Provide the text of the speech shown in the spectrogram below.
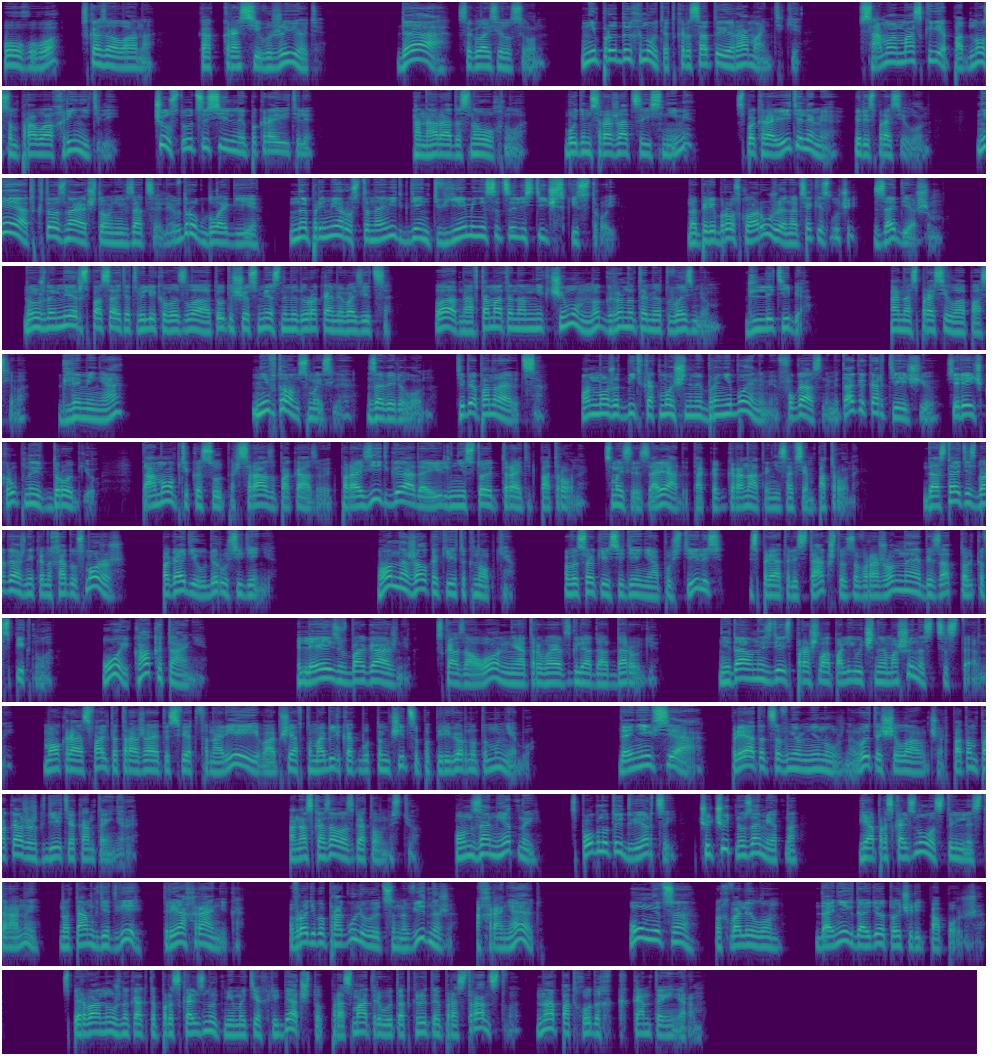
«Ого», — сказала она, — «как красиво живете». «Да», — согласился он, — «не продыхнуть от красоты и романтики». В самой Москве под носом правоохранителей. Чувствуются сильные покровители. Она радостно охнула. «Будем сражаться и с ними?» «С покровителями?» – переспросил он. «Нет, кто знает, что у них за цели. Вдруг благие. Например, установить где-нибудь в Йемене социалистический строй. Но переброску оружия на всякий случай задержим. Нужно мир спасать от великого зла, а тут еще с местными дураками возиться. Ладно, автоматы нам ни к чему, но гранатомет возьмем. Для тебя. Она спросила опасливо. «Для меня?» «Не в том смысле», — заверил он. «Тебе понравится. Он может бить как мощными бронебойными, фугасными, так и картечью, серечь крупной дробью. Там оптика супер, сразу показывает, поразить гада или не стоит тратить патроны. В смысле заряды, так как гранаты не совсем патроны. Достать из багажника на ходу сможешь? Погоди, уберу сиденье». Он нажал какие-то кнопки. Высокие сиденья опустились, и спрятались так, что завороженная Абизад только вспикнула. «Ой, как это они?» «Лезь в багажник», — сказал он, не отрывая взгляда от дороги. «Недавно здесь прошла поливочная машина с цистерной. Мокрый асфальт отражает и свет фонарей, и вообще автомобиль как будто мчится по перевернутому небу». «Да не вся. Прятаться в нем не нужно. Вытащи лаунчер, потом покажешь, где те контейнеры». Она сказала с готовностью. «Он заметный, с погнутой дверцей. Чуть-чуть, но заметно. Я проскользнула с тыльной стороны, но там, где дверь, три охранника. Вроде бы прогуливаются, но видно же, охраняют. «Умница», — похвалил он. «До них дойдет очередь попозже. Сперва нужно как-то проскользнуть мимо тех ребят, что просматривают открытое пространство на подходах к контейнерам».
